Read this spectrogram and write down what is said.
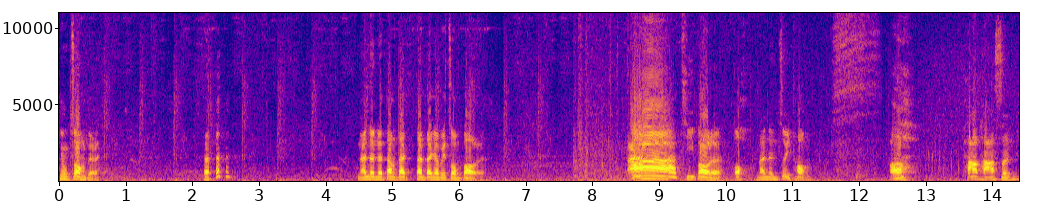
用撞的，男人的蛋蛋蛋蛋要被撞爆了，啊！踢爆了，哦，男人最痛，啊，啪啪声，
